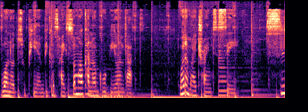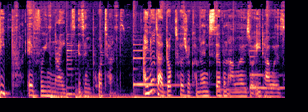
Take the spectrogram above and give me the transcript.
1 or 2 p.m. because I somehow cannot go beyond that. What am I trying to say? Sleep every night is important. I know that doctors recommend 7 hours or 8 hours.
